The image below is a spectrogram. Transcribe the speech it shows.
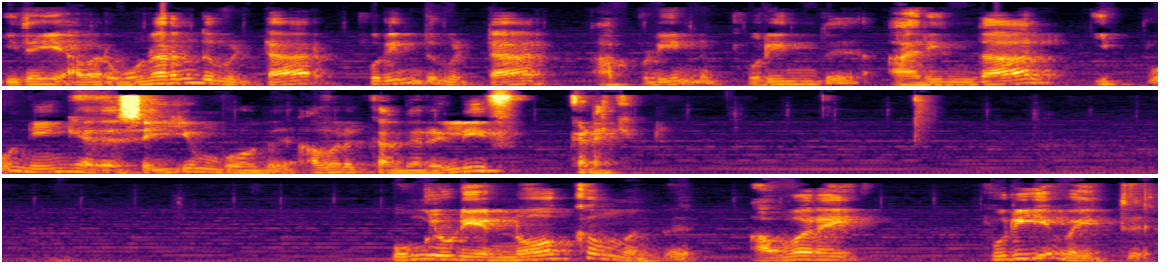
இதை அவர் உணர்ந்து விட்டார் புரிந்து விட்டார் அப்படின்னு புரிந்து அறிந்தால் இப்போ நீங்கள் அதை செய்யும் போது அவருக்கு அந்த ரிலீஃப் கிடைக்கும். உங்களுடைய நோக்கம் வந்து அவரை புரிய வைத்து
